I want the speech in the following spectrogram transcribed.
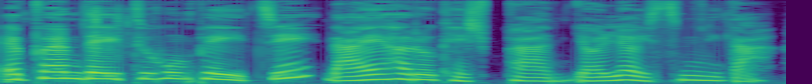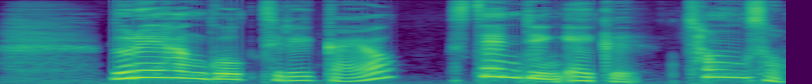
FM데이트 홈페이지 나의 하루 게시판 열려 있습니다. 노래 한 곡 들을까요? 스탠딩 에그, 청소.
